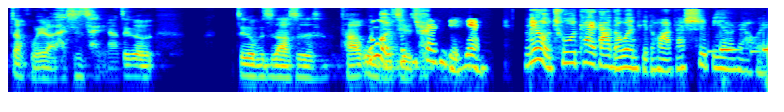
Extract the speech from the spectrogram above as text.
再回来，还是怎样？这个这个不知道是他。如果在这里面没有出太大的问题的话，他势必要再回来。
